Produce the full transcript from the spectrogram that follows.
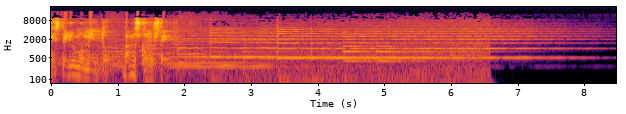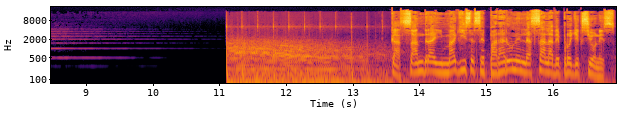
Espere un momento. Vamos con usted. Cassandra y Maggie se separaron en la sala de proyecciones.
